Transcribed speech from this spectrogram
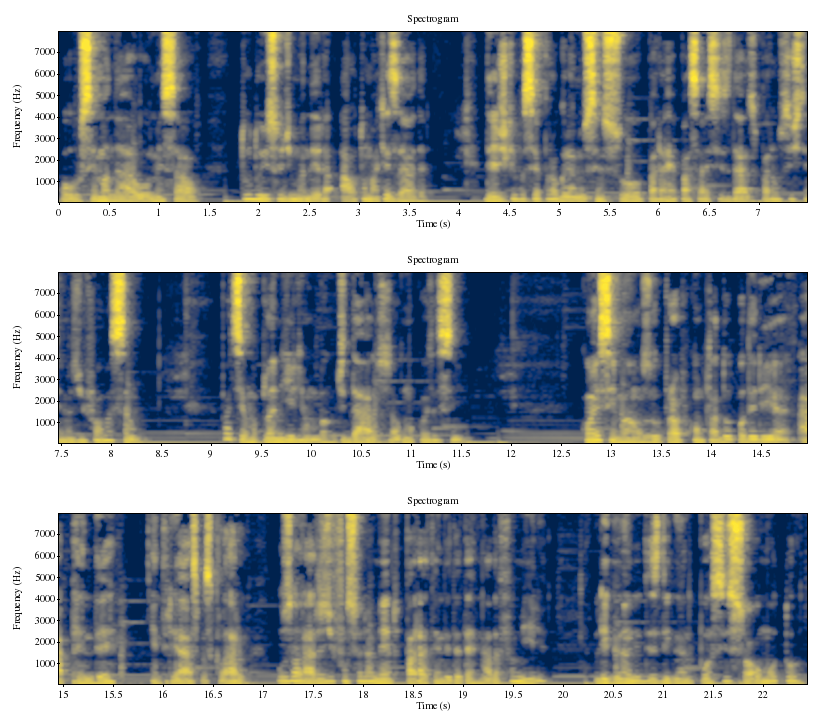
ou semanal ou mensal, tudo isso de maneira automatizada desde que você programe o sensor para repassar esses dados para um sistema de informação. Pode ser uma planilha, um banco de dados, alguma coisa assim. Com isso em mãos, o próprio computador poderia aprender, entre aspas, claro, os horários de funcionamento para atender determinada família, ligando e desligando por si só o motor.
